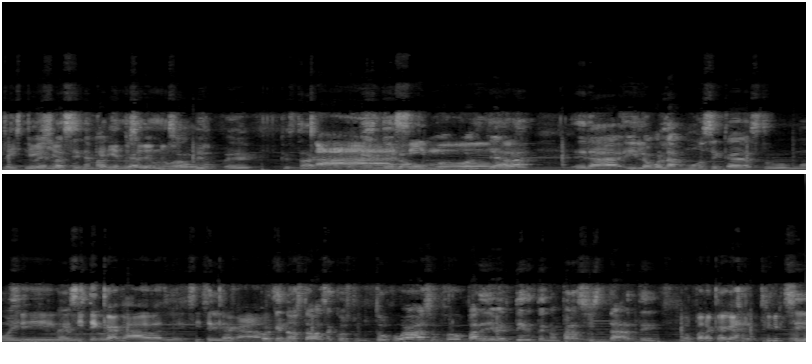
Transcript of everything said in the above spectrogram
y ver la cinemática de un zombie eh, que estaba como Ah, comiendo y luego volteaba. Era, y luego la música estuvo muy. Sí, güey, sí te cagabas, güey, sí te cagabas. Porque no estabas acostumbrado. Tú jugabas un juego para divertirte, no para asustarte. No para cagarte. Sí,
